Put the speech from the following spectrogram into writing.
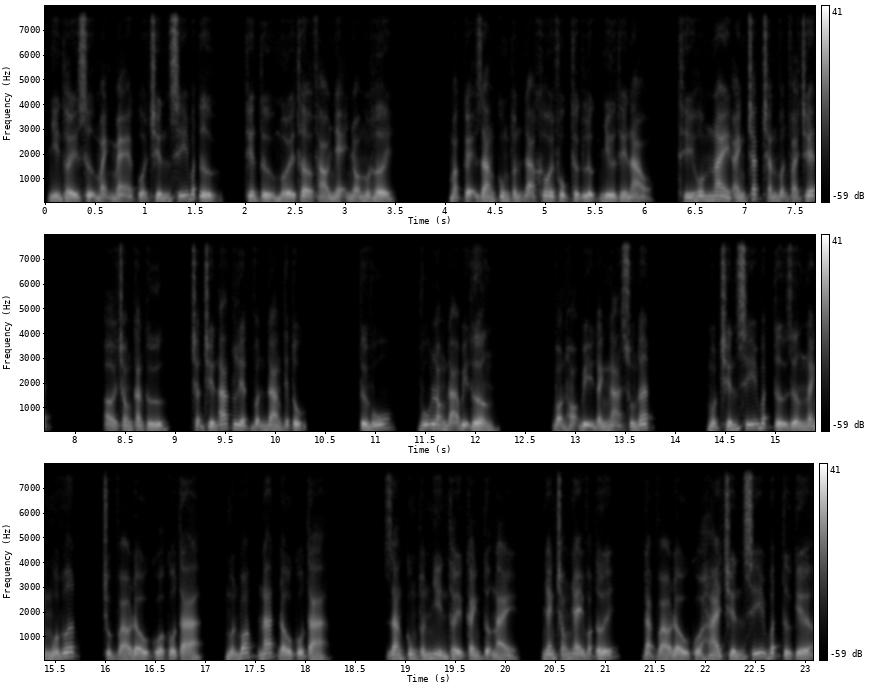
nhìn thấy sự mạnh mẽ của chiến sĩ bất tử thiên tử mới thở phào nhẹ nhõm một hơi. Mặc kệ giang cung tuấn đã khôi phục thực lực như thế nào, thì hôm nay anh chắc chắn vẫn phải chết. Ở trong căn cứ, trận chiến ác liệt vẫn đang tiếp tục. Từ vũ vũ long đã bị thương. Bọn họ bị đánh ngã xuống đất. Một chiến sĩ bất tử dương nhanh muốn vớt, chụp vào đầu của cô ta, muốn bóp nát đầu cô ta. Giang cung tuấn nhìn thấy cảnh tượng này, nhanh chóng nhảy vào tới, đạp vào đầu của hai chiến sĩ bất tử kia,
